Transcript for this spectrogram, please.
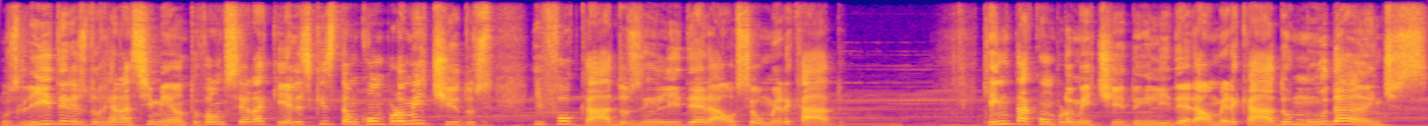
Os líderes do Renascimento vão ser aqueles que estão comprometidos e focados em liderar o seu mercado. Quem está comprometido em liderar o mercado muda antes.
